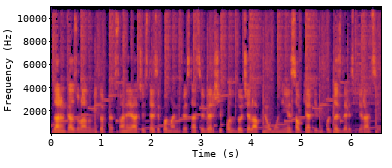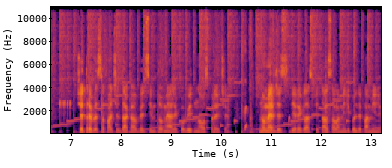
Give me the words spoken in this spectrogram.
dar în cazul anumitor persoane, acestea se pot manifesta sever și pot duce la pneumonie sau chiar dificultăți de respirație. Ce trebuie să faceți dacă aveți simptome ale COVID-19? Nu mergeți direct la spital sau la medicul de familie.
